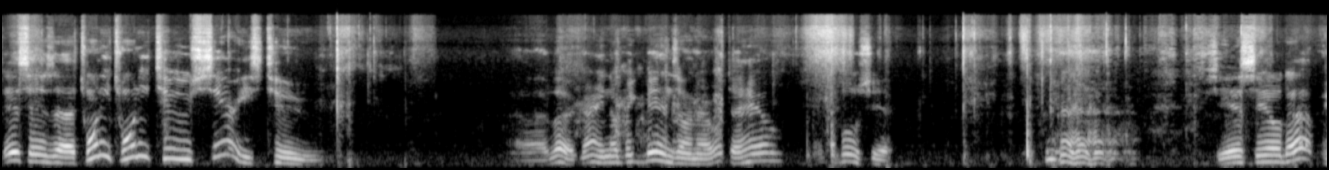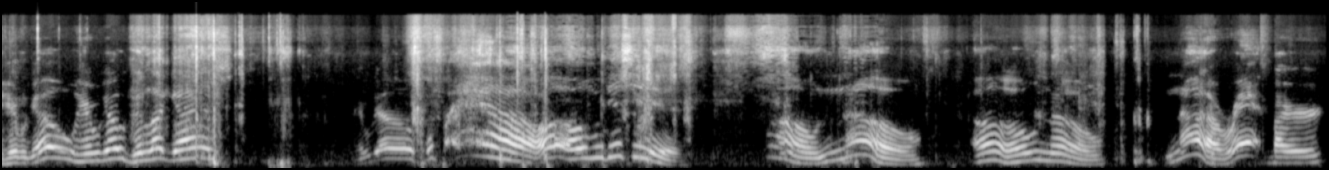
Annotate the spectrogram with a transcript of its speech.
This is a 2022 Series 2. Uh, look, there ain't no big bins on there. What the hell? That's bullshit. she is sealed up. Here we go. Here we go. Good luck, guys. Here we go. Wow. Oh, who this is? Oh, no. Oh, no. Not a rat bird.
